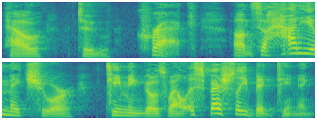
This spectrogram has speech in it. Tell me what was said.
how to crack. Um, so how do you make sure teaming goes well, especially big teaming?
